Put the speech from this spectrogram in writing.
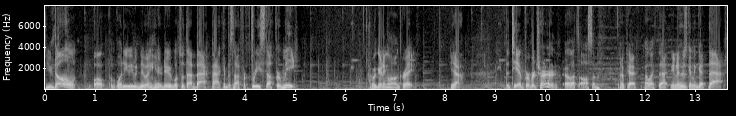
You don't? Well, what are you even doing here, dude? What's with that backpack if it's not for free stuff for me? We're getting along great. Yeah. The TM for return. Oh, that's awesome. Okay, I like that. You know who's going to get that?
